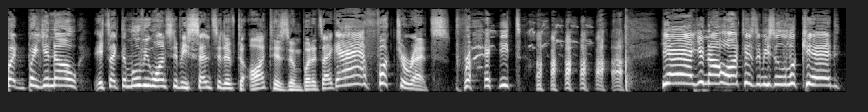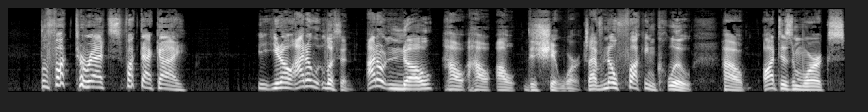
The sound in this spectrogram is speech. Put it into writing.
But but you know, it's like the movie wants to be sensitive to autism, but it's like ah, fuck Tourette's, right? yeah, you know, autism. He's a little kid, but fuck Tourette's. Fuck that guy. You know, I don't listen. I don't know how how how this shit works. I have no fucking clue how autism works.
